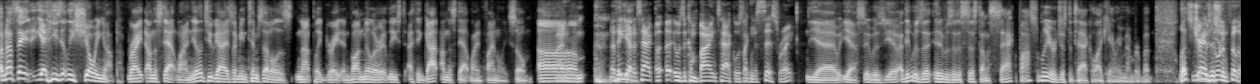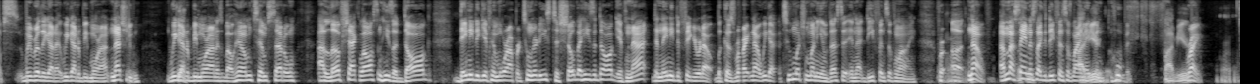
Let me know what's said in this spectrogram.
I'm not saying, yeah, he's at least showing up right on the stat line. The other two guys, I mean, Tim Settle has not played great, and Von Miller, at least, I think, got on the stat line finally. So, um, I think he yeah, had a tack. Uh, it was a combined tackle. It was like an assist, right? yeah, yes, it was. Yeah, I think it was a, it was an assist on a sack, possibly, or just a tackle. I can't remember. But let's Yeah, but transition. Jordan Phillips. We really got to we got to be more on. Not you. We got to be more honest about him. Tim Settle. I love Shaq Lawson. He's a dog. They need to give him more opportunities to show that he's a dog. If not, then they need to figure it out because right now we got too much money invested in that defensive line. For uh, now, I'm not saying it's like the defensive line ain't been hooping. Five years, Right.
